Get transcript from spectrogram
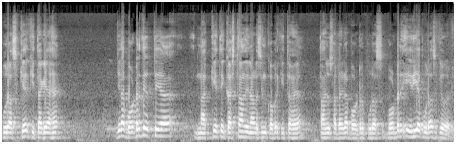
ਪੂਰਾ ਸਿਕਿਉਰ ਕੀਤਾ ਗਿਆ ਹੈ। ਜਿਹੜਾ ਬਾਰਡਰ ਦੇ ਉੱਤੇ ਆ, ਨਾਕੇ ਤੇ ਗਸ਼ਤਾਂ ਦੇ ਨਾਲ ਅਸੀਂ ਨੂੰ ਕਵਰ ਕੀਤਾ ਹੋਇਆ, ਤਾਂ ਜੋ ਸਾਡਾ ਜਿਹੜਾ ਬਾਰਡਰ ਪੂਰਾ ਬਾਰਡਰ ਏਰੀਆ ਪੂਰਾ ਸਿਕਿਉਰ ਰਹੇ।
